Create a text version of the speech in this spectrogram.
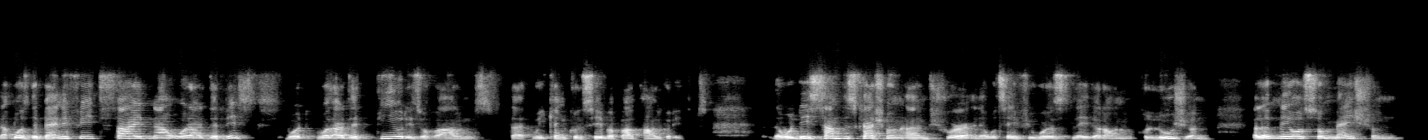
that was the benefit side. Now, what are the risks? What what are the theories of arms that we can conceive about algorithms? There will be some discussion, I'm sure, and I will say a few words later on on collusion. But let me also mention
